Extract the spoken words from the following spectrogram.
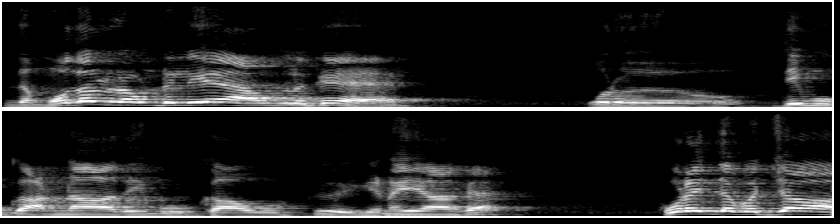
இந்த முதல் ரவுண்டுலேயே அவங்களுக்கு ஒரு திமுக அண்ணா அதிமுகவுக்கு இணையாக குறைந்தபட்சம்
